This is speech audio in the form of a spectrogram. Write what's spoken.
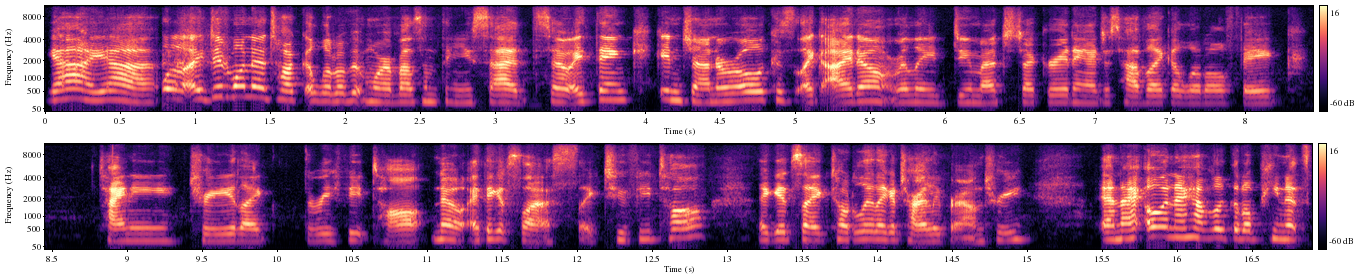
Yeah, yeah. Well, I did want to talk a little bit more about something you said. So, I think in general, because like I don't really do much decorating, I just have like a little fake tiny tree, like three feet tall. No, I think it's less, like two feet tall. Like it's like totally like a Charlie Brown tree. And I oh, and I have like little peanuts,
